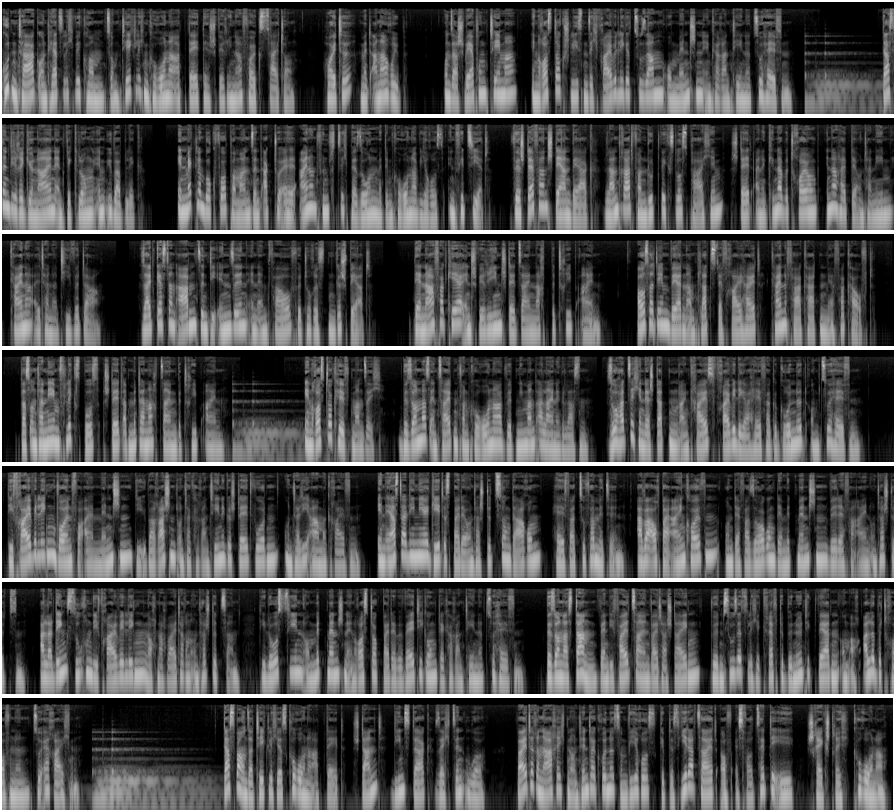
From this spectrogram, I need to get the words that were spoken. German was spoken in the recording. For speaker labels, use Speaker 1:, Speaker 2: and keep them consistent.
Speaker 1: Guten Tag und herzlich willkommen zum täglichen Corona-Update der Schweriner Volkszeitung. Heute mit Anna Rüb. Unser Schwerpunktthema in Rostock schließen sich Freiwillige zusammen, um Menschen in Quarantäne zu helfen. Das sind die regionalen Entwicklungen im Überblick. In Mecklenburg-Vorpommern sind aktuell 51 Personen mit dem Coronavirus infiziert. Für Stefan Sternberg, Landrat von Ludwigslust-Parchim, stellt eine Kinderbetreuung innerhalb der Unternehmen keine Alternative dar. Seit gestern Abend sind die Inseln in MV für Touristen gesperrt. Der Nahverkehr in Schwerin stellt seinen Nachtbetrieb ein. Außerdem werden am Platz der Freiheit keine Fahrkarten mehr verkauft. Das Unternehmen Flixbus stellt ab Mitternacht seinen Betrieb ein. In Rostock hilft man sich. Besonders in Zeiten von Corona wird niemand alleine gelassen. So hat sich in der Stadt nun ein Kreis freiwilliger Helfer gegründet, um zu helfen. Die Freiwilligen wollen vor allem Menschen, die überraschend unter Quarantäne gestellt wurden, unter die Arme greifen. In erster Linie geht es bei der Unterstützung darum, Helfer zu vermitteln. Aber auch bei Einkäufen und der Versorgung der Mitmenschen will der Verein unterstützen. Allerdings suchen die Freiwilligen noch nach weiteren Unterstützern, die losziehen, um Mitmenschen in Rostock bei der Bewältigung der Quarantäne zu helfen. Besonders dann, wenn die Fallzahlen weiter steigen, würden zusätzliche Kräfte benötigt werden, um auch alle Betroffenen zu erreichen. Das war unser tägliches Corona-Update. Stand Dienstag 16 Uhr. Weitere Nachrichten und Hintergründe zum Virus gibt es jederzeit auf svz.de-corona.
